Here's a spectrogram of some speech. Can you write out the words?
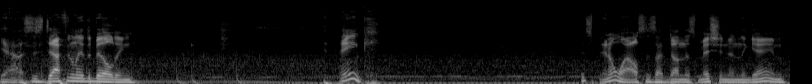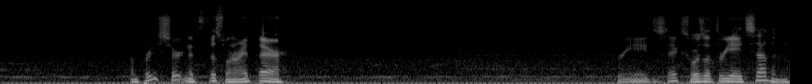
Yeah, this is definitely the building. Think. It's been a while since I've done this mission in the game. I'm pretty certain it's this one right there. 386 or was it 387?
